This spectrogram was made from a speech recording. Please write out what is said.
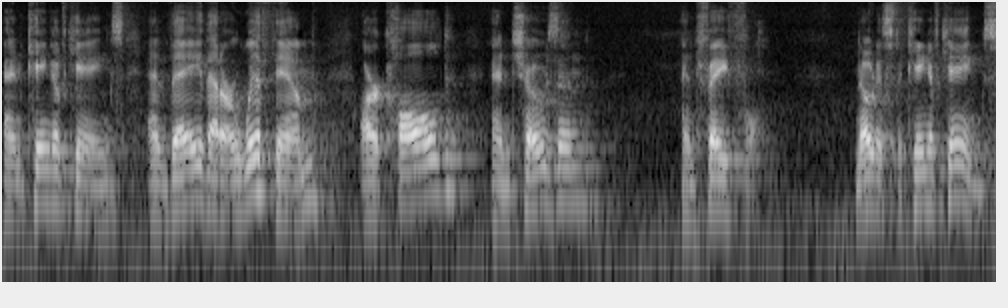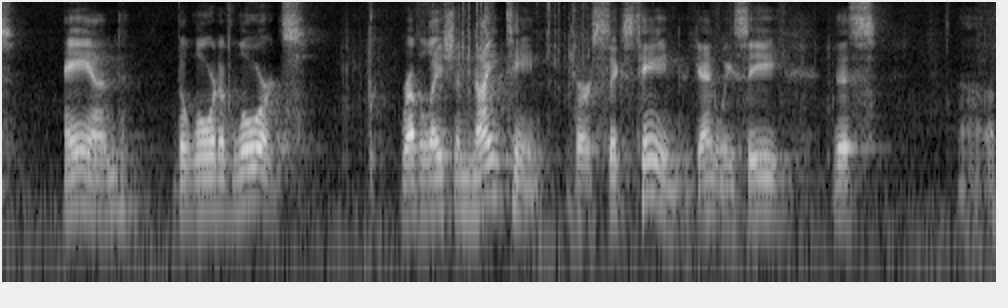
and King of kings, and they that are with him are called and chosen and faithful. Notice the King of kings and the Lord of lords. Revelation 19, verse 16. Again, we see this uh,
